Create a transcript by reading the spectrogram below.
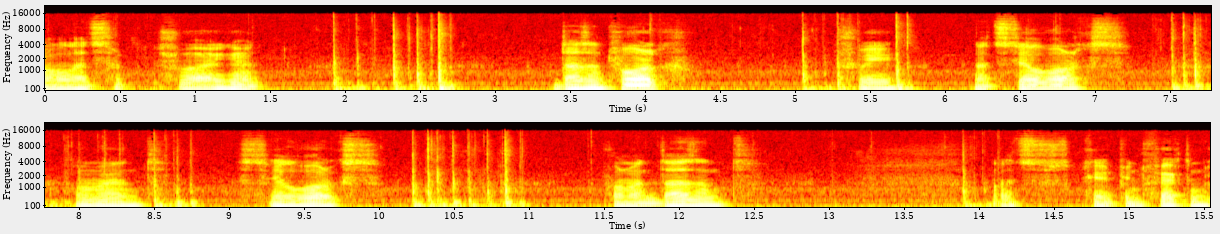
Now let's try again. Doesn't work. Three. That still works. Format still works. Format doesn't. Let's keep infecting.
